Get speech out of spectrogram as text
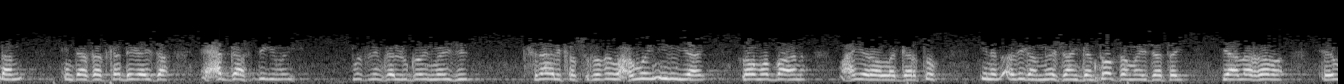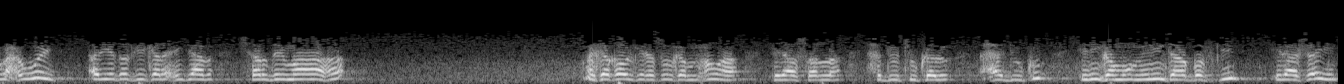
dhan intaasaad ka dhigaysa ee xaggaas dhigi maysid muslimka lugoyn maysid kadaalika sutrada wax weyn inuu yahay looma baahna wax yaroo la garto. Inaad adiga meeshaan gantood samaysatay yaa la raba ee wax weyn adiga dadkii kale xijaaba shardi maaha. Marka qowlkii rasuulka muxuu ahaa idaa sallaa hadduu tukado axadukum idinka mu'miniintaa qofkiin ilaa shayin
